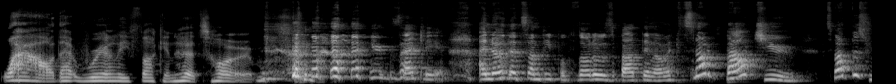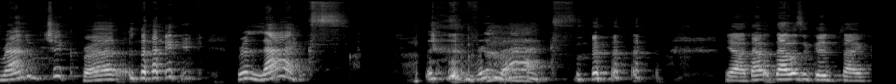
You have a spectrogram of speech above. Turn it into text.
wow that really fucking hits home exactly. I know that some people thought it was about them. I'm like, it's not about you. It's about this random chick, bruh. Like, relax. relax. yeah, that that was a good like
